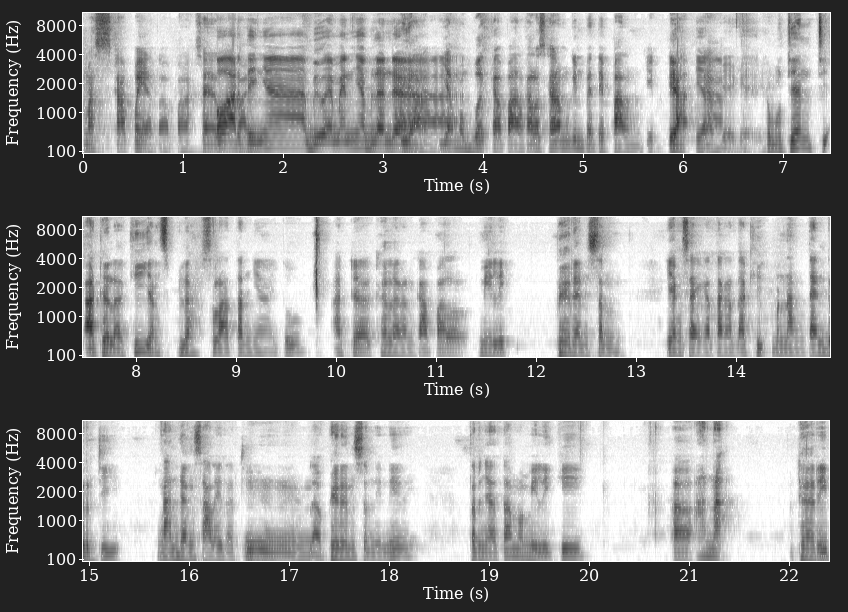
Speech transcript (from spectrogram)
Maskapai atau apa? Saya Oh, lupa. artinya BUMN-nya Belanda. Iya, yang membuat kapal. Kalau sekarang mungkin PT PAL mungkin. ya, Ya. ya, oke, oke. Kemudian di, ada lagi yang sebelah selatannya itu ada galangan kapal milik Berensen yang saya katakan tadi menang tender di Ngandang Sale tadi. Hmm. Nah, Berensen ini ternyata memiliki eh, anak dari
